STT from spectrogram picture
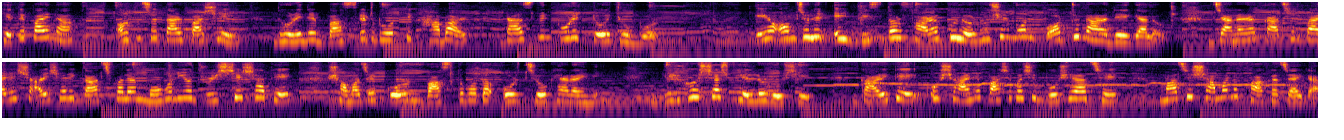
খেতে পায় না, অথচ তার পাশেই ধনীদের বাস্কেট ভর্তি খাবার ডাস্টবিন পুরে টইটুম্বর এ অঞ্চলের এই বিস্তর ফারাকগুলো রুশির মন বড্ড নাড়া দিয়ে গেল। জানারা কাছের বাইরে সারি সারি গাছপালার মোহনীয় দৃশ্যের সাথে সমাজের করুণ বাস্তবতা ওর চোখ এড়ায়নি। দীর্ঘশ্বাস ফেলল রুশি গাড়িতে ও সায়নের পাশাপাশি বসে আছে মাঝে সামান্য ফাঁকা জায়গা,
